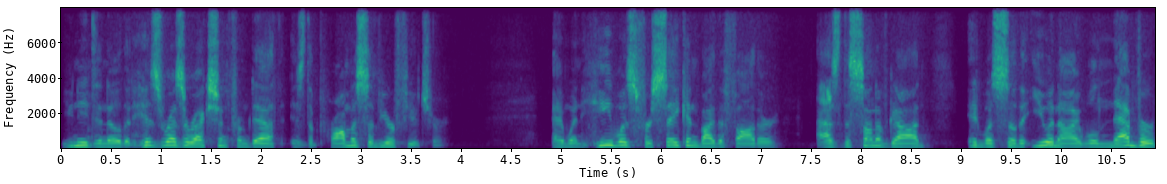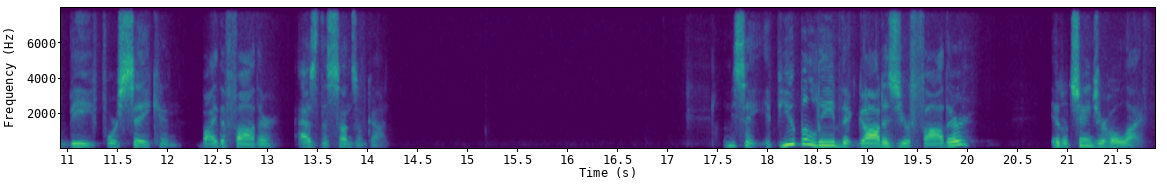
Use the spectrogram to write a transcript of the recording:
you need to know that his resurrection from death is the promise of your future. And when he was forsaken by the Father as the Son of God, it was so that you and I will never be forsaken by the Father as the sons of God. Let me say, if you believe that God is your Father, it'll change your whole life.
